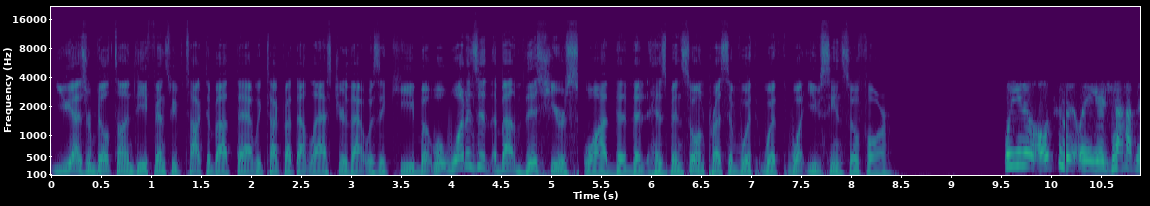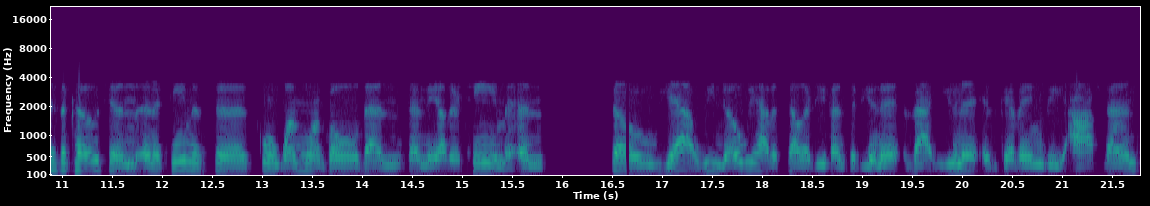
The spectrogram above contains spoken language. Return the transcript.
you guys are built on defense. We've talked about that. We talked about that last year. That was a key. But what, is it about this year's squad that, that has been so impressive with, with what you've seen so far? Well, you know, ultimately your job as a coach and, and a team is to score one more goal than than the other team. And so, yeah, we know we have a stellar defensive unit. That unit is giving the offense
